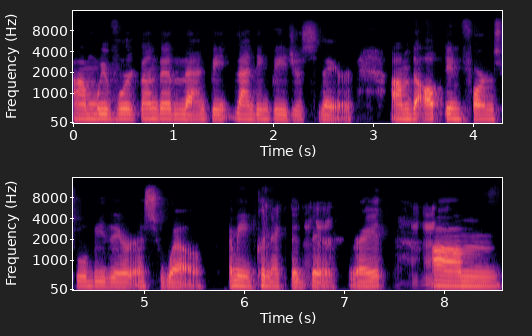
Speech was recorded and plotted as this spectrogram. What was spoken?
Um, we've worked on the land pa- landing pages there. Um, the opt-in forms will be there as well. I mean, connected Mhm. there, right? Mhm. Um,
